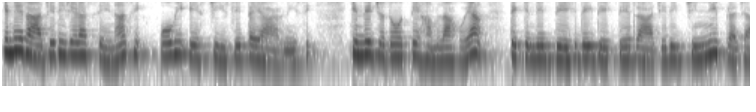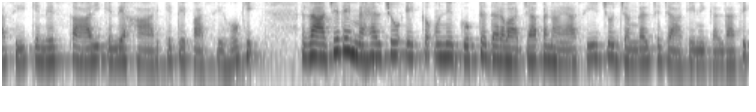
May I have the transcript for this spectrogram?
ਕਹਿੰਦੇ ਰਾਜੇ ਦੀ ਜਿਹੜਾ ਸੈਨਾ ਸੀ ਉਹ ਵੀ ਇਸ ਚੀਜ਼ ਲਈ ਤਿਆਰ ਨਹੀਂ ਸੀ। ਕਹਿੰਦੇ ਜਦੋਂ ਉੱਤੇ ਹਮਲਾ ਹੋਇਆ ਤੇ ਕਹਿੰਦੇ ਦੇਖਦੇ ਹੀ ਦੇਖਦੇ ਰਾਜੇ ਦੀ ਜਿੰਨੀ ਪ੍ਰਜਾ ਸੀ ਕਹਿੰਦੇ ਸਾਰੀ ਕਹਿੰਦੇ ਹਾਰ ਕੇ ਤੇ ਪਾਸੇ ਹੋ ਗਈ। ਰਾਜੇ ਦੇ ਮਹਿਲ 'ਚੋਂ ਇੱਕ ਉਹਨੇ ਗੁਪਤ ਦਰਵਾਜ਼ਾ ਬਣਾਇਆ ਸੀ ਜੋ ਜੰਗਲ 'ਚ ਜਾ ਕੇ ਨਿਕਲਦਾ ਸੀ।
